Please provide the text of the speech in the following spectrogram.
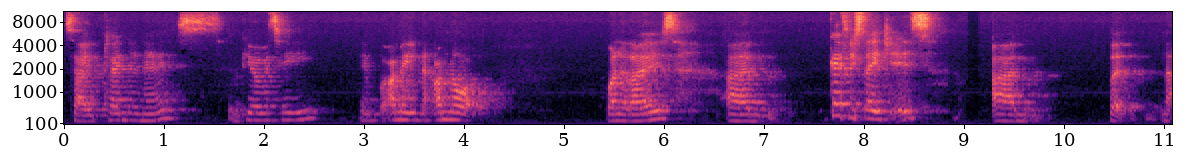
So cleanliness, and purity. I mean, I'm not one of those. Um, go through stages, um, but no,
